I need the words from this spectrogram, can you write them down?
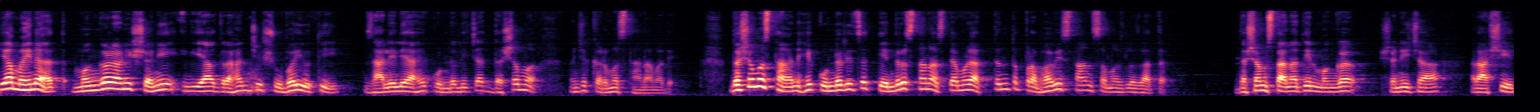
या महिन्यात मंगळ आणि शनी या ग्रहांची शुभयुती झालेली आहे कुंडलीच्या दशम म्हणजे कर्मस्थानामध्ये. दशमस्थान हे कुंडलीचं केंद्रस्थान असल्यामुळे अत्यंत प्रभावी स्थान समजलं जातं. दशमस्थानातील मंगळ शनीच्या राशीत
